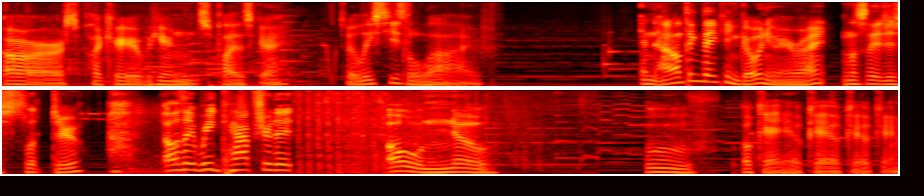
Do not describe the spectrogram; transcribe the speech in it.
our supply carrier over here and supply this guy. So at least he's alive. And I don't think they can go anywhere, right? Unless they just slip through. Oh, they recaptured it. Oh, no. Ooh. Okay, okay, okay, okay.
